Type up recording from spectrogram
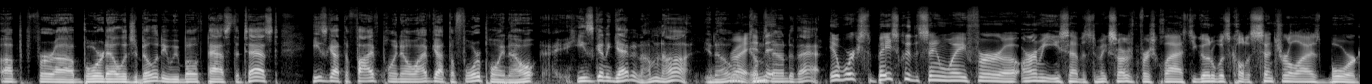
up for uh, board eligibility, we both pass the test. He's got the 5.0. I've got the 4.0. He's going to get it. I'm not. You know, Right, it comes and it- down to that. It works basically the same way for uh, Army E7s to make sergeant first class. You go to what's called a centralized board,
